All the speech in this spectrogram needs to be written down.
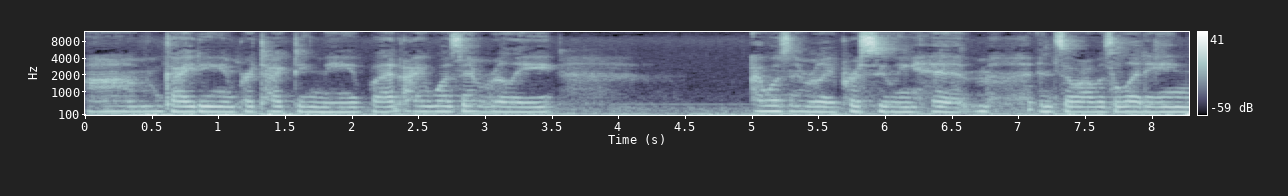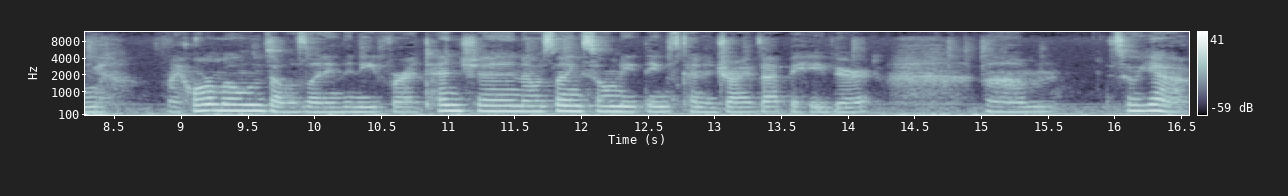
um, guiding and protecting me, but I wasn't really. I wasn't really pursuing him. And so I was letting my hormones, I was letting the need for attention, I was letting so many things kind of drive that behavior. Um, so, yeah,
